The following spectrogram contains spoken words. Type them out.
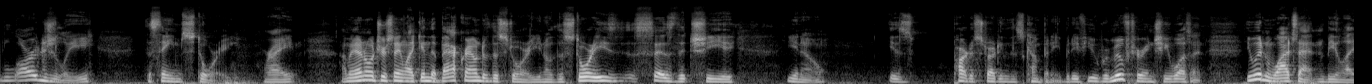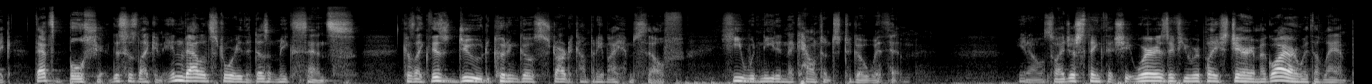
largely the same story, right? I mean, I know what you're saying. Like in the background of the story, you know, the story says that she, you know, is part of starting this company. But if you removed her and she wasn't, you wouldn't watch that and be like, "That's bullshit. This is like an invalid story that doesn't make sense." Because like this dude couldn't go start a company by himself. He would need an accountant to go with him. You know, so I just think that she. Whereas if you replace Jerry Maguire with a lamp,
